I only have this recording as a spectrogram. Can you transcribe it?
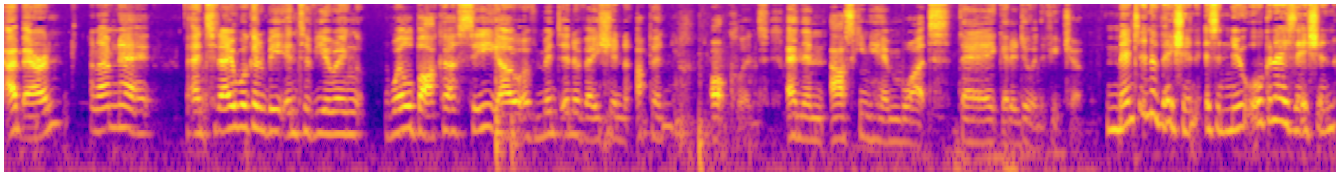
I'm Aren, And I'm Nate. and today we're going to be interviewing Will Barker, CEO of Mint Innovation up in Auckland, and then asking him what they're going to do in the future. Mint Innovation is a new organization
